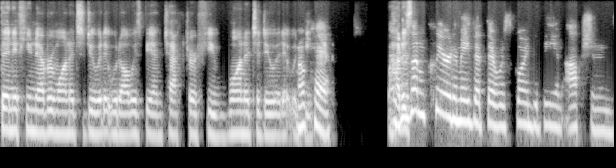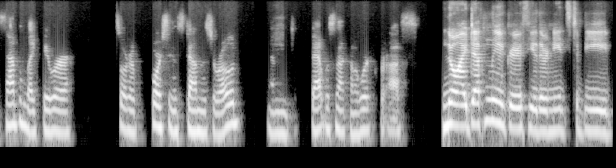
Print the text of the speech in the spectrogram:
then if you never wanted to do it, it would always be unchecked. Or if you wanted to do it, it would be. Okay. How It was unclear to me that there was going to be an option and it sounded like they were sort of forcing us down this road and that was not going to work for us. no, I definitely agree with you. There needs to be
